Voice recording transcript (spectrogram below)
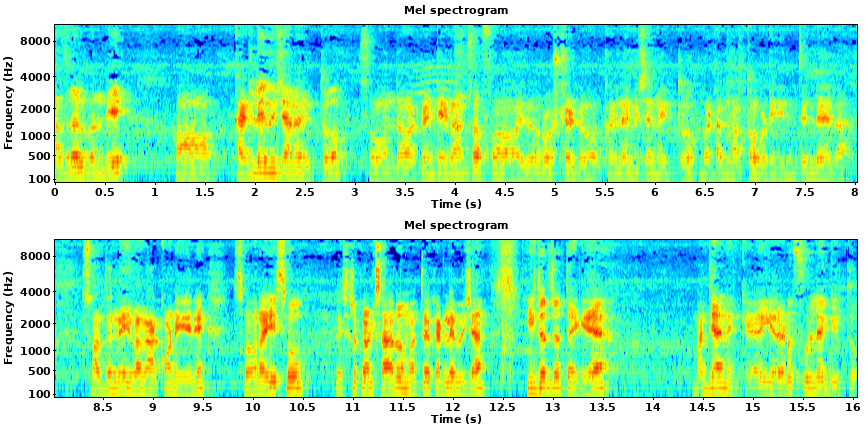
ಅದರಲ್ಲಿ ಬಂದು ಕಡಲೆ ಬೀಜನೂ ಇತ್ತು. ಸೊ ಒಂದು ಟ್ವೆಂಟಿ ಗ್ರಾಮ್ಸ್ ಆಫ್ ಇದು ರೋಸ್ಟೆಡ್ ಕಡಲೆ ಬೀಜನೂ ಇತ್ತು. ಬಟ್ ಅದು ಮರ್ತೋಗ್ಬಿಟ್ಟಿದ್ದೀನಿ ತಿಂದೇ ಇಲ್ಲ. ಸೊ ಅದನ್ನು ಇವಾಗ ಹಾಕ್ಕೊಂಡಿದ್ದೀನಿ ಸೊ ರೈಸು ಹೆಸರು ಕಾಳು ಸಾರು ಮತ್ತು ಕಡಲೆ ಬೀಜ. ಇದ್ರ ಜೊತೆಗೆ ಮಧ್ಯಾಹ್ನಕ್ಕೆ ಎರಡು ಫುಲ್ ಎಗ್ ಇತ್ತು.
